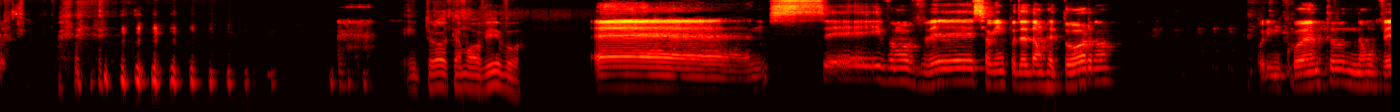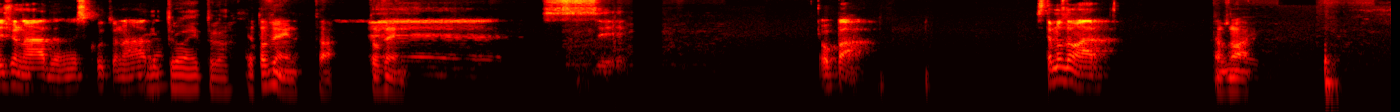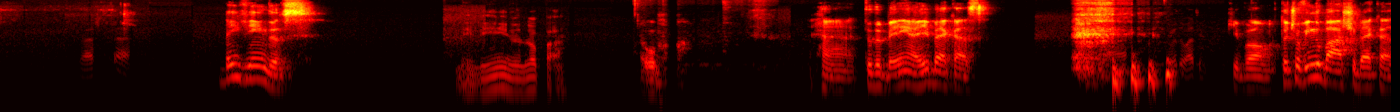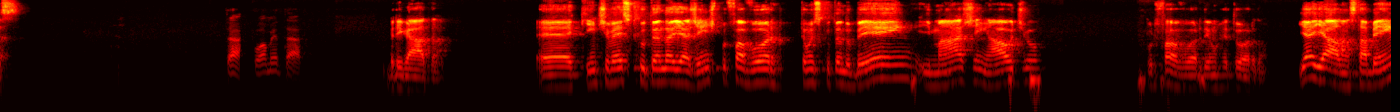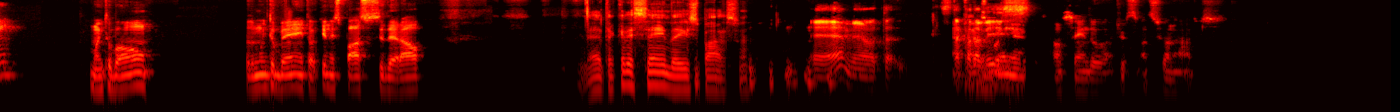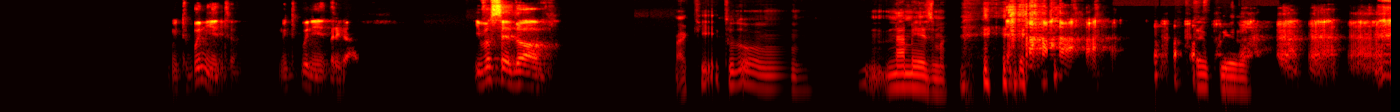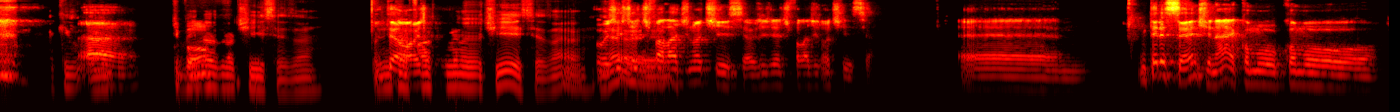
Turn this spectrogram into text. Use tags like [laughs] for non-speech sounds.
[laughs] Entrou, estamos ao vivo? É... Não sei, vamos ver se alguém puder dar um retorno. Por enquanto, não vejo nada, não escuto nada. Entrou, entrou. Eu tô vendo, tá. Tô vendo. É... Se... Opa. Estamos no ar. Estamos no ar. Bem-vindos. Bem-vindos, opa. Opa. Tudo bem aí, Becas? Tudo ótimo. [laughs] Que bom. Tô te ouvindo baixo, Becas. Tá, vou aumentar. Obrigado. É, quem estiver escutando aí a gente, por favor, estão escutando bem? Imagem, áudio? Por favor, dê um retorno. E aí, Alan, está bem? Muito bom. Tudo muito bem, tô aqui no espaço sideral. É, tá crescendo aí o espaço. É, meu, tá, tá É, cada os vez. Estão sendo adicionados. Muito bonito. Muito bonito. Obrigado. E você, Dov? Aqui tudo na mesma. [laughs] Tranquilo. Aqui, Ah, Que bom. as notícias, né? A gente Então, hoje- sobre notícias, né? Hoje é dia de falar de notícia. Hoje é dia de falar de notícia. É... Interessante, né? Como, como...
